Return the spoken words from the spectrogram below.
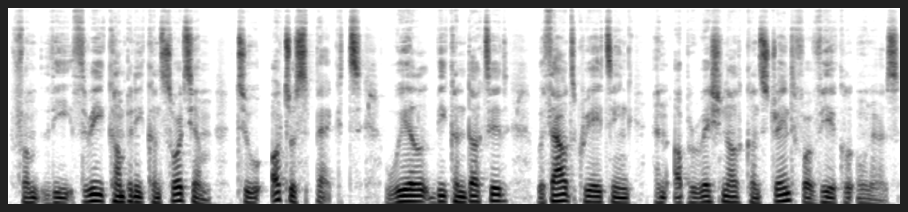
from the three company consortium to Autospect will be conducted without creating an operational constraint for vehicle owners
